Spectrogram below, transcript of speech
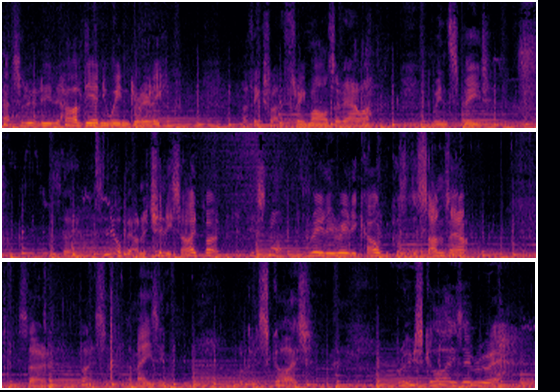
Absolutely hardly any wind really. I think it's like three miles an hour wind speed. So it's a little bit on the chilly side, but it's not really, really cold because the sun's out. So, it's amazing. Look at the skies. Blue skies everywhere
